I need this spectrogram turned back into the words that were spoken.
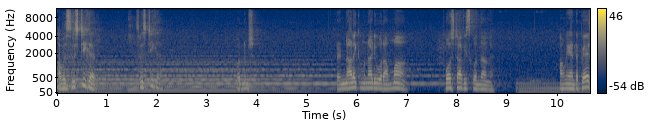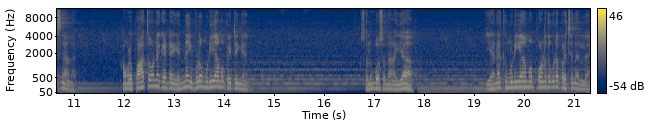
அவர் சிருஷ்டிகர். சிருஷ்டிகர். ஒரு நிமிஷம். ரெண்டு நாளைக்கு முன்னாடி ஒரு அம்மா போஸ்ட் ஆஃபீஸ்க்கு வந்தாங்க. அவங்க என்கிட்ட பேசினாங்க. அவங்கள பார்த்த உடனே கேட்டேன் என்ன இவ்வளோ முடியாமல் போயிட்டீங்கன்னு? சொல்லும்போது சொன்னாங்க ஐயா எனக்கு முடியாமல் போனது கூட பிரச்சனை இல்லை.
